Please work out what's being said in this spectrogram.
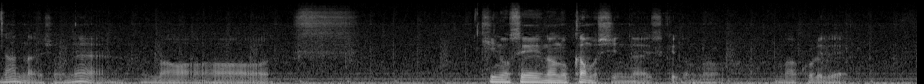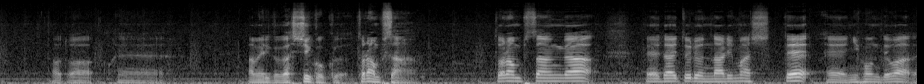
えー、何なんでしょうね。まあ気のせいなのかもしれないですけども。まあこれで。あとは、えー、アメリカ合衆国トランプさん。トランプさんがえ大統領になりまして、え日本では、え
